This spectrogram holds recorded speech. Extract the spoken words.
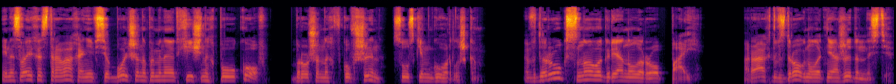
И на своих островах они все больше напоминают хищных пауков, брошенных в кувшин с узким горлышком. Вдруг снова грянул Ропай. Рахт вздрогнул от неожиданности.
